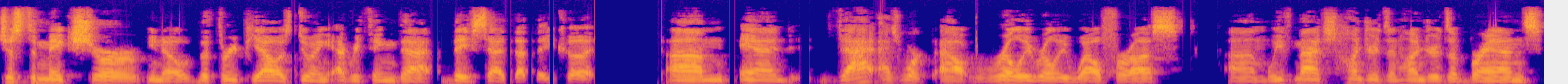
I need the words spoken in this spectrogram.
just to make sure you know the 3PL is doing everything that they said that they could. Um, and that has worked out really, really well for us. Um, we've matched hundreds and hundreds of brands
